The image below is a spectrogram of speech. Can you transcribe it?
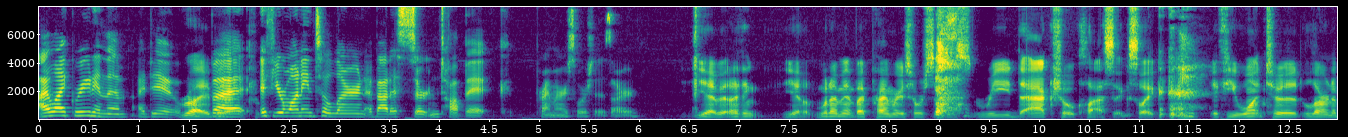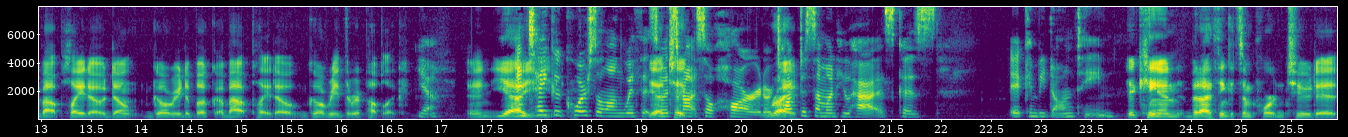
I like reading them. I do. Right, but- But if you're wanting to learn about a certain topic, primary sources are. Yeah, but I think yeah, what I meant by primary sources is read the actual classics. Like if you want to learn about Plato, don't go read a book about Plato. Go read the Republic. Yeah. And yeah, and you- take a course along with it Yeah, so it's take- not so hard. Or Right. talk to someone who has, because it can be daunting. It can, but I think it's important too to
